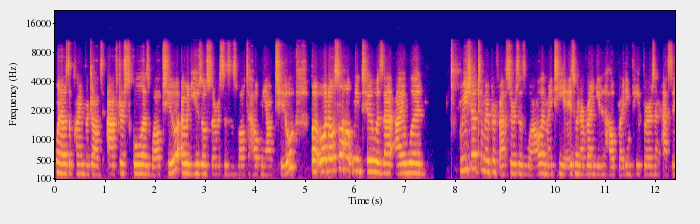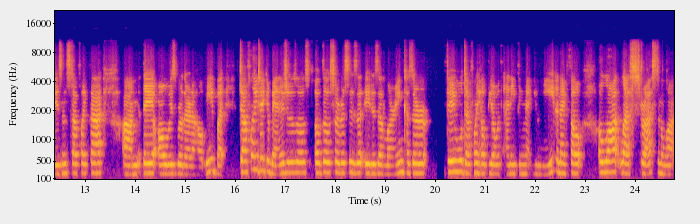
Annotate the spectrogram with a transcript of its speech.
when I was applying for jobs after school as well too, I would use those services as well to help me out too. But what also helped me too was that I would reach out to my professors as well and my TAs whenever I needed help writing papers and essays and stuff like that. Um, they always were there to help me, but definitely take advantage of those of those services at A to Z Learning because they're they will definitely help you out with anything that you need. And I felt a lot less stressed and a lot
